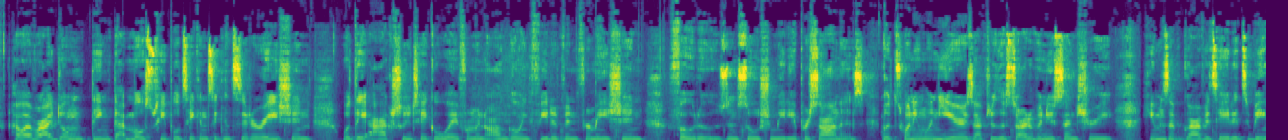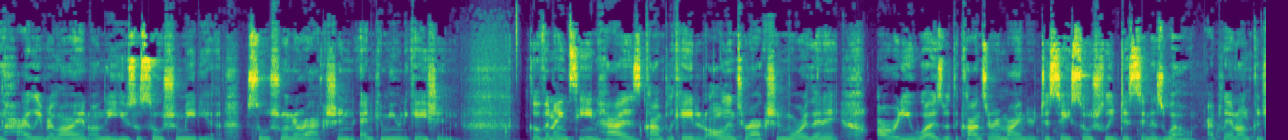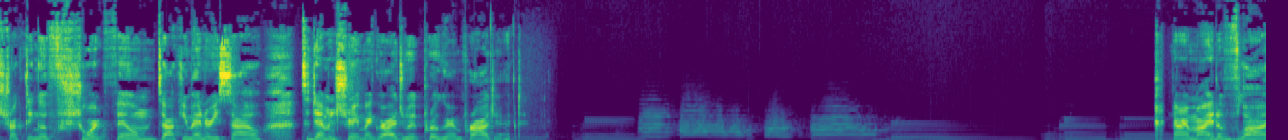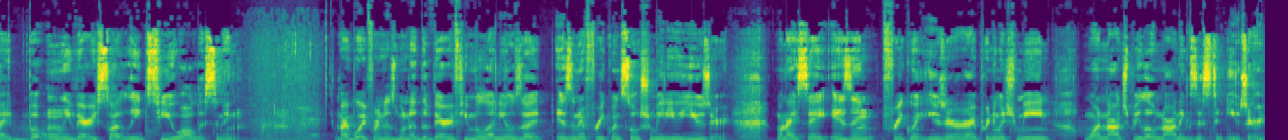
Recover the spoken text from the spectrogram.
However, I don't think that most people take into consideration what they actually take away from an ongoing feed of information, photos, and social media personas. With 21 years after the start of a new century, humans have gravitated to being highly reliant on the use of social media, social interaction, and communication. COVID 19 has complicated all interaction more than it already was with the constant reminder to stay socially distant as well. I plan on constructing a short film, documentary style, to demonstrate my graduate program project. Now, I might have lied, but only very slightly to you all listening. My boyfriend is one of the very few millennials that isn't a frequent social media user. When I say isn't frequent user, I pretty much mean one notch below non existent user.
